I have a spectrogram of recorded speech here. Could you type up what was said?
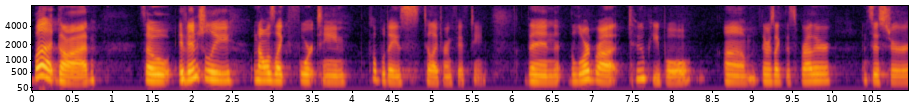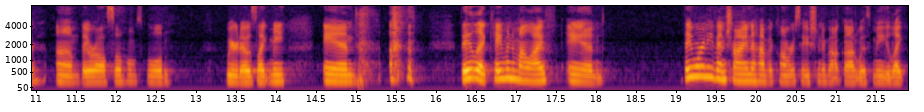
But God, so eventually, when I was like 14, a couple days till I turned 15, then the Lord brought two people. Um, there was like this brother and sister. Um, they were also homeschooled weirdos like me, and they like came into my life and they weren't even trying to have a conversation about God with me. Like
